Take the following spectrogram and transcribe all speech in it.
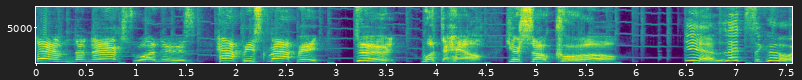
And the next one is Happy Slappy. Dude, what the hell? You're so cool. Yeah, let's go.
